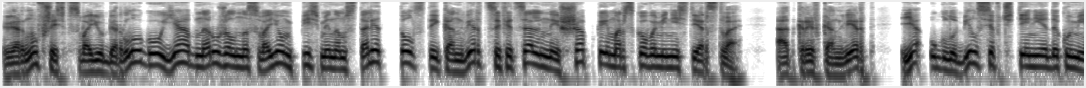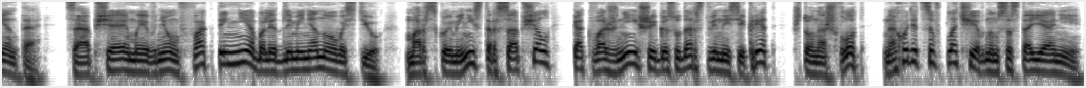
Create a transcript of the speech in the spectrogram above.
Вернувшись в свою берлогу, я обнаружил на своем письменном столе толстый конверт с официальной шапкой морского министерства. Открыв конверт, я углубился в чтение документа — Сообщаемые в нем факты не были для меня новостью. Морской министр сообщал, как важнейший государственный секрет, что наш флот находится в плачевном состоянии.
